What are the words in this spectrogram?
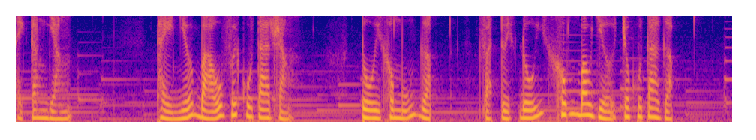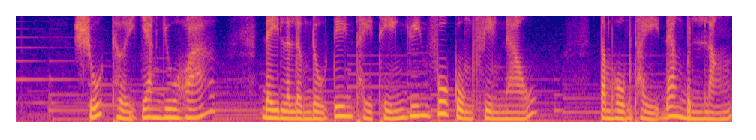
thầy căn dặn, thầy nhớ bảo với cô ta rằng, tôi không muốn gặp và tuyệt đối không bao giờ cho cô ta gặp. Suốt thời gian du hóa đây là lần đầu tiên thầy thiện duyên vô cùng phiền não. Tâm hồn thầy đang bình lặng.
